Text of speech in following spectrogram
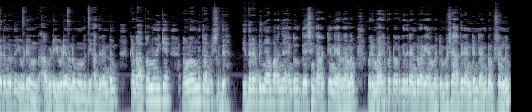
വരുന്നത് ഇവിടെയുണ്ട് അവിടെ ഇവിടെയുണ്ട് മൂന്ന് ബി. അത് രണ്ടും കണ്ട? അപ്പം നോക്കിയാൽ നമ്മളതൊന്ന് കൺഫ്യൂഷൻ ഇത് രണ്ടും ഞാൻ പറഞ്ഞ എന്റെ ഉദ്ദേശം കറക്റ്റ് തന്നെയായിരുന്നു. കാരണം ഒരുമാതിരിപ്പെട്ടവർക്ക് ഇത് രണ്ടും അറിയാൻ പറ്റും. പക്ഷെ അത് രണ്ടും രണ്ട് ഓപ്ഷനിലും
